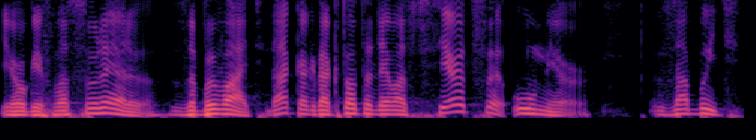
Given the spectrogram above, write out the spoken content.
Иероглиф васулеру, забывать. Да? Когда кто-то для вас в сердце умер. Забыть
